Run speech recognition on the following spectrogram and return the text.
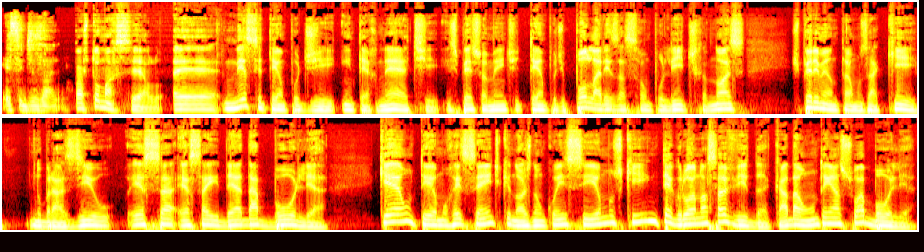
esse desânimo. Pastor Marcelo, é, nesse tempo de internet, especialmente tempo de polarização política, nós experimentamos aqui no Brasil essa, essa ideia da bolha, que é um termo recente que nós não conhecíamos, que integrou a nossa vida. Cada um tem a sua bolha.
